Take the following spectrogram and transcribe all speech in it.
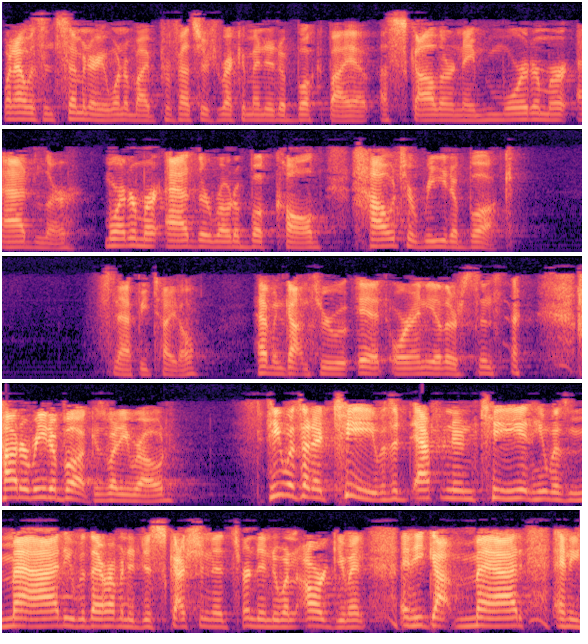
When I was in seminary, one of my professors recommended a book by a, a scholar named Mortimer Adler. Mortimer Adler wrote a book called How to Read a Book. Snappy title. Haven't gotten through it or any other since. How to Read a Book is what he wrote. He was at a tea, it was an afternoon tea, and he was mad. He was there having a discussion, and it turned into an argument, and he got mad, and he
